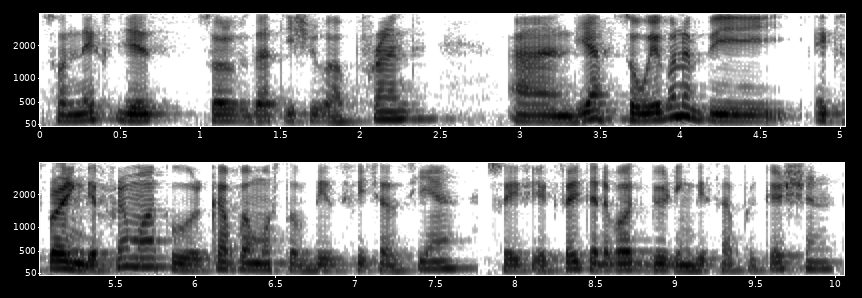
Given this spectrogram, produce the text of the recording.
So Next.js solves that issue up front and yeah, so we're going to be exploring the framework. We will cover most of these features here. So if you're excited about building this application,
